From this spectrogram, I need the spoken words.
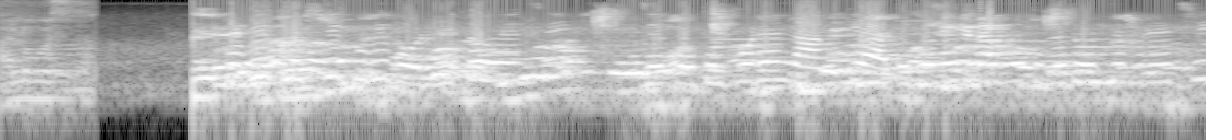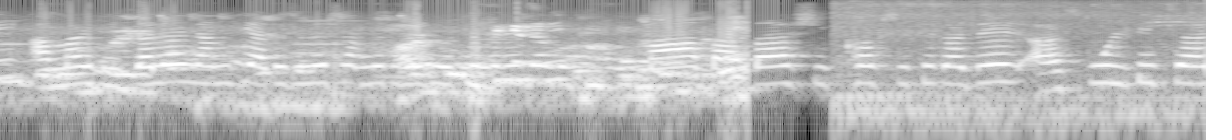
আলু বস্তা। খুবই গর্বিত যে কতুলপুরের নামকে এতজনের সামনে তুলে ধরতে পেরেছি? আমার বিদ্যালয়ের নামকে এতজনের সামনে তুলে ধরতে পেরেছি? মা, বাবা, শিক্ষক, শিক্ষিকাদের স্কুল টিচার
